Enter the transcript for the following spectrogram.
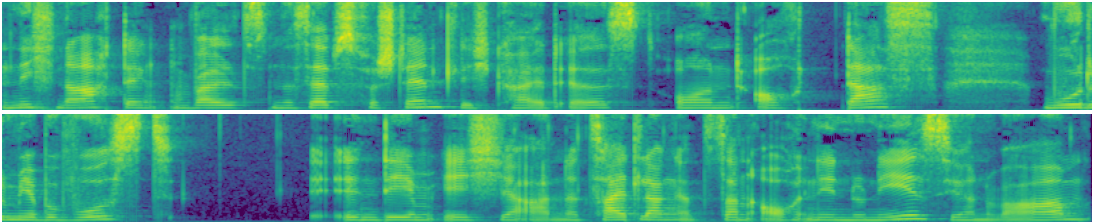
nicht nachdenken, weil es eine Selbstverständlichkeit ist und auch das wurde mir bewusst, indem ich ja eine Zeit lang jetzt dann auch in Indonesien war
